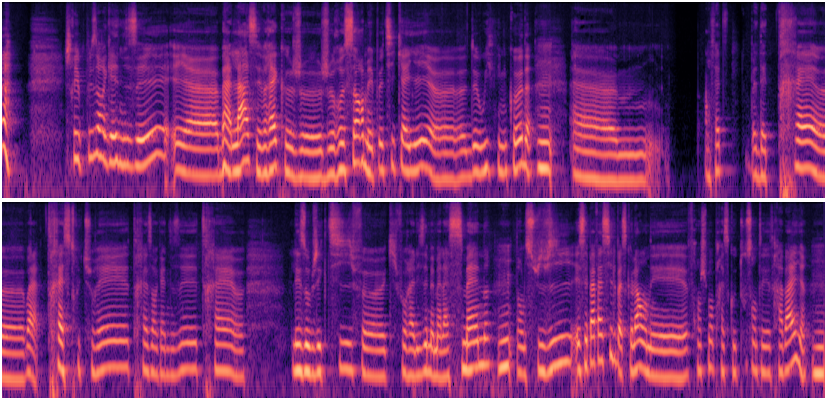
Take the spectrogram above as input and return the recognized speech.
je serais plus organisée. Et euh, bah là, c'est vrai que je, je, ressors mes petits cahiers euh, de Within Code. Mm. Euh, en fait, bah, d'être très, voilà, très structuré, très organisé, très les objectifs qu'il faut réaliser même à la semaine mm. dans le suivi. Et c'est pas facile parce que là, on est franchement presque tous en télétravail. Mm.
